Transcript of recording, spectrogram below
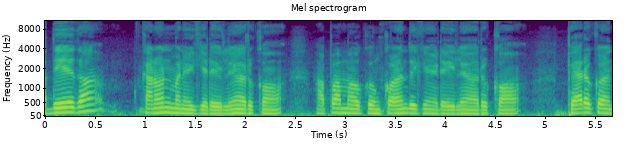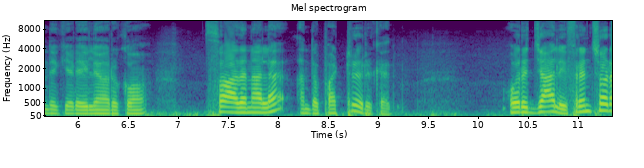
அதே தான் கணவன் மனைவிக்கு இடையிலையும் இருக்கும் அப்பா அம்மாவுக்கும் குழந்தைக்கும் இடையிலையும் இருக்கும் பேர குழந்தைக்கு இடையிலையும் இருக்கும். ஸோ அதனால் அந்த பற்று இருக்காது. ஒரு ஜாலி ஃப்ரெண்ட்ஸோட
